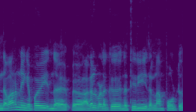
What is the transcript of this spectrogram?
இந்த வாரம் நீங்கள் போய் இந்த அகல் விளக்கு இந்த திரி இதெல்லாம் போட்டு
